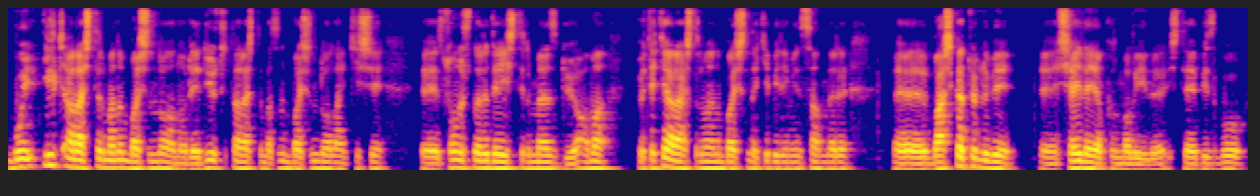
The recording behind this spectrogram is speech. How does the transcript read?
bu ilk araştırmanın başında olan o Reduced araştırmasının başında olan kişi e, sonuçları değiştirmez diyor ama öteki araştırmanın başındaki bilim insanları e, başka türlü bir e, şeyle yapılmalıydı. İşte biz bu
